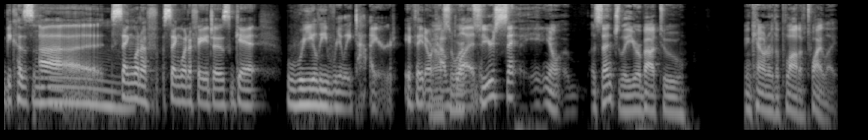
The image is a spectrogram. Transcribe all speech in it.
because uh sanguinoph- sanguinophages get really really tired if they don't have so blood. So you're saying, you know, essentially, you're about to encounter the plot of Twilight.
